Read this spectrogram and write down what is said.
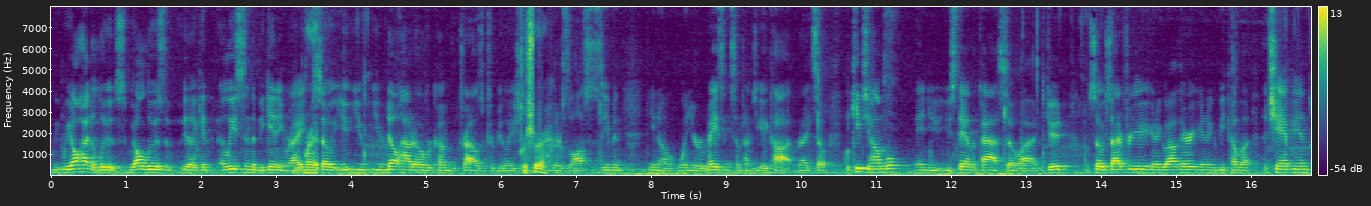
we, we all had to lose. We all lose, like in, at least in the beginning, right? Right. So you, you you know how to overcome trials and tribulations. For sure. And there's losses, even you know when you're amazing. Sometimes you get caught, right? So it keeps you humble, and you, you stay on the path. So, uh, dude, I'm so excited for you. You're gonna go out there. You're gonna become a, a champion,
